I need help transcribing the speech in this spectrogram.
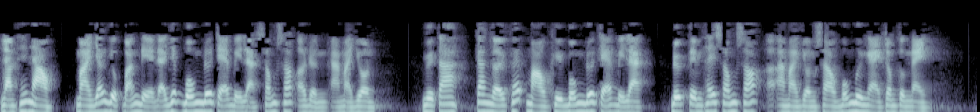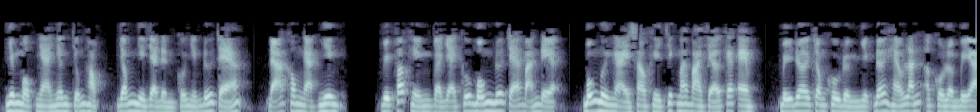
Làm thế nào mà giáo dục bản địa đã giúp bốn đứa trẻ bị lạc sống sót ở rừng Amazon? Người ta ca ngợi phép màu khi bốn đứa trẻ bị lạc, được tìm thấy sống sót ở Amazon sau 40 ngày trong tuần này. Nhưng một nhà nhân chủng học, giống như gia đình của những đứa trẻ, đã không ngạc nhiên. Việc phát hiện và giải cứu bốn đứa trẻ bản địa, 40 ngày sau khi chiếc máy bay chở các em bị rơi trong khu rừng nhiệt đới hẻo lánh ở Colombia,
